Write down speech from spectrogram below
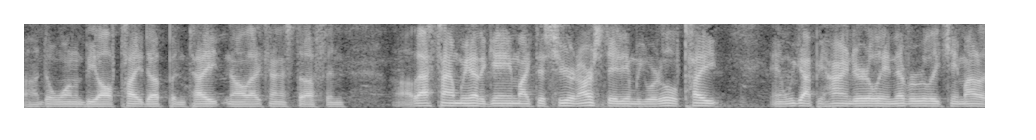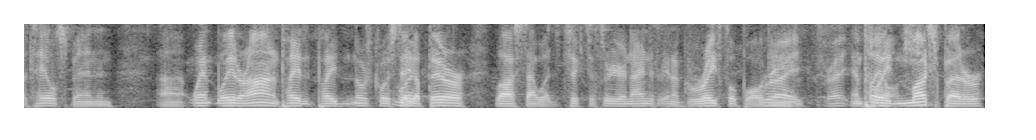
I don't want them to be all tied up and tight and all that kind of stuff. And uh, last time we had a game like this here in our stadium, we were a little tight, and we got behind early and never really came out of the tailspin. And uh, went later on and played played North Dakota State Right. up there. Lost I what six to three or nine to three in a great football game. Right, right. And Playoffs. played much better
